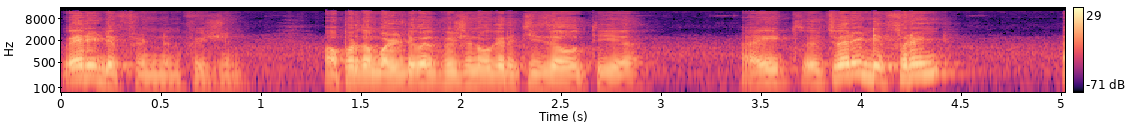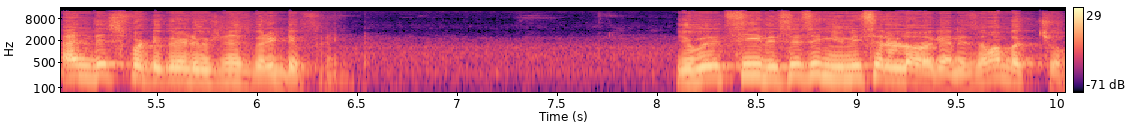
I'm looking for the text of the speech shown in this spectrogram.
वेरी डिफरेंट देन फ्यूजन वहाँ पर तो मल्टीपल फ्यूजन वगैरह चीज़ें होती है right so it's very different and this particular division is very different you will see this is in unicellular organism बच्चों।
